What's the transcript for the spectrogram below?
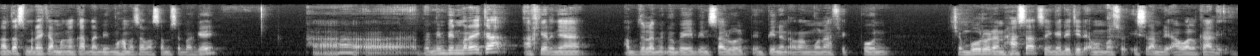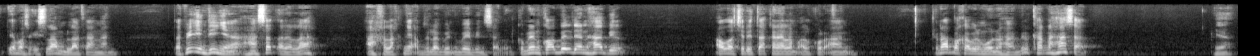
Lantas mereka mengangkat Nabi Muhammad SAW sebagai uh, pemimpin mereka. Akhirnya Abdullah bin Ubay bin Salul, pimpinan orang munafik pun cemburu dan hasad sehingga dia tidak mau masuk Islam di awal kali. Dia masuk Islam belakangan. Tapi intinya hasad adalah akhlaknya Abdullah bin Ubay bin Salul. Kemudian Qabil dan Habil Allah ceritakan dalam Al-Qur'an. Kenapa Qabil membunuh Habil? Karena hasad. Ya.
